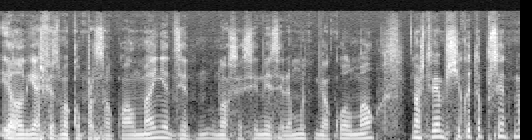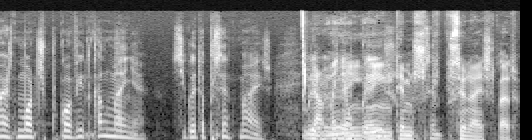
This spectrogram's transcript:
ele, aliás, fez uma comparação com a Alemanha, dizendo que o nosso SNS era muito melhor que o alemão. Nós tivemos 50% mais de mortes por Covid que a Alemanha. 50% mais. E a Alemanha em, é um país, em termos proporcionais, claro.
